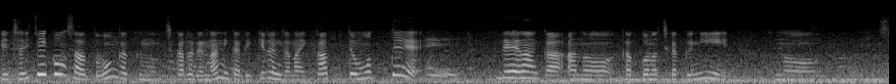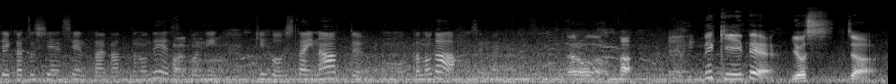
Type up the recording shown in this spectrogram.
えチャリティーコンサート音楽の力で何かできるんじゃないかって思ってでなんかあの学校の近くにその生活支援センターがあったのでそこに寄付をしたいなって思ったのが始まりです。なるほどなるほど。あで聞いてよしじゃあ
